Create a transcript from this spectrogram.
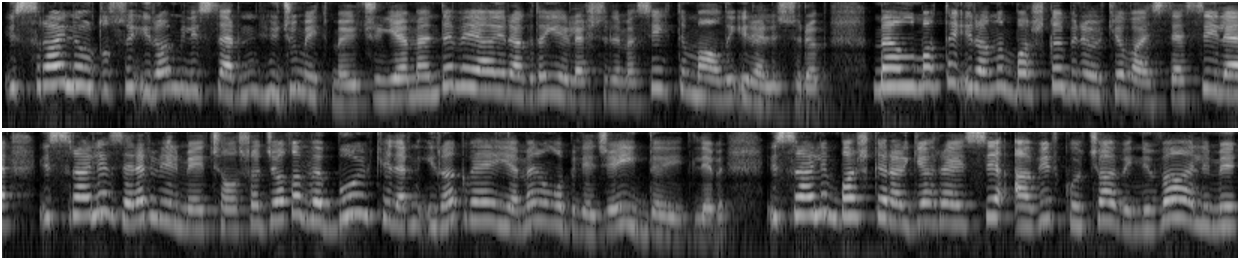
İsrail ordusu İran milislərinin hücum etmək üçün Yəməndə və ya İraqda yerləşdirilməsi ehtimalını irəli sürüb. Məlumatda İranın başqa bir ölkə vasitəsilə İsrailə zərər verməyə çalışacağı və bu ölkələrin İraq və ya Yəmən ola biləcəyi iddia edilib. İsrailin baş qərargah rəisi Aviv Koçavi nüvə alimi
